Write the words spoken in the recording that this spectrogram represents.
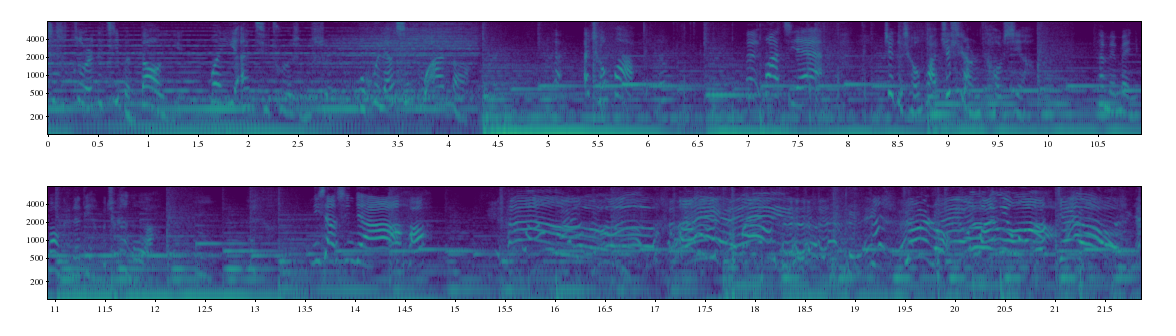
这是做人的基本道义，万一安琪出了什么事，我会良心不安的。哎哎，陈化，姐，这个陈化真是让人操心啊！那，妹妹，你帮我看着店，我去看看他。嗯，你小心点啊。好。哎哎，娟儿，还给我，娟儿，哎，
